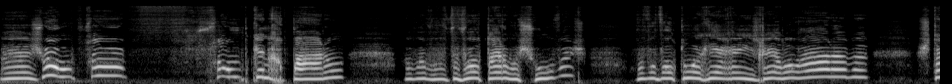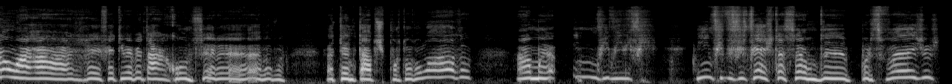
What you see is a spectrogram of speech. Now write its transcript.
Uh, João, só, só um pequeno reparo. Voltaram as chuvas, voltou a guerra Israelo-Árabe, estão a, efetivamente a acontecer atentados por todo o lado, há uma infestação de percevejos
